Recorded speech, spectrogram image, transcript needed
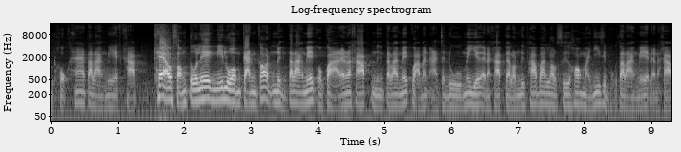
0.65 ตารางเมตรครับ แค่เอา 2 ตัวเลขนี้รวมกันก็ 1 ตารางเมตรกว่าๆแล้วนะครับ1ตารางเมตรกว่ามันอาจจะดูไม่เยอะนะครับ แต่ลองนึกภาพว่าเราซื้อห้องมา 26 ตารางเมตรนะครับ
